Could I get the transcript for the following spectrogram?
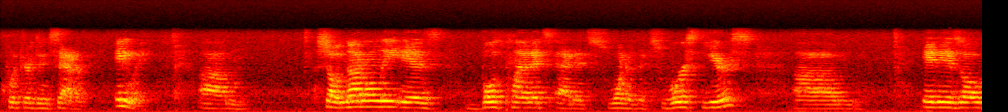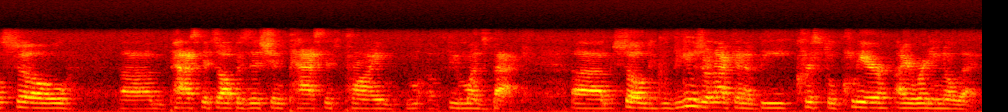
quicker than Saturn. Anyway, um, so not only is both planets at its one of its worst years, um, it is also um, past its opposition, past its prime a few months back. Um, so the views are not going to be crystal clear. I already know that.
